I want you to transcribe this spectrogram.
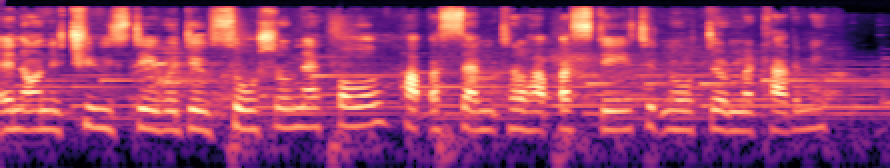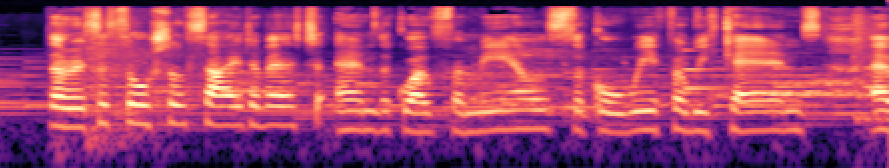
And on a Tuesday we do social netball, half past 7 till half past 8 at North Durham Academy. There is a social side of it, and um, go out for meals, they go away for weekends. Uh,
